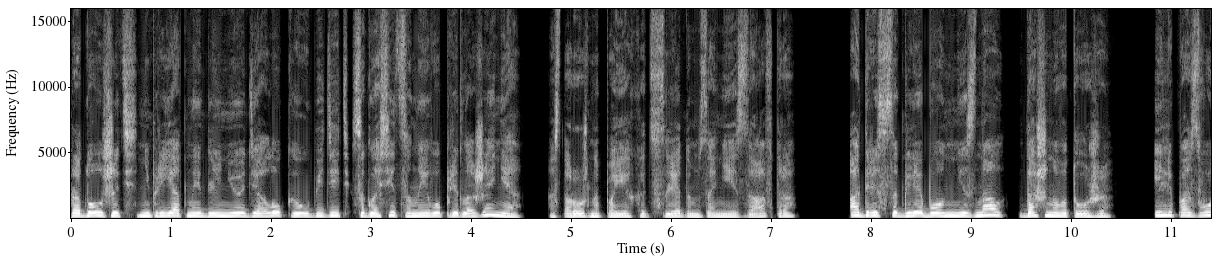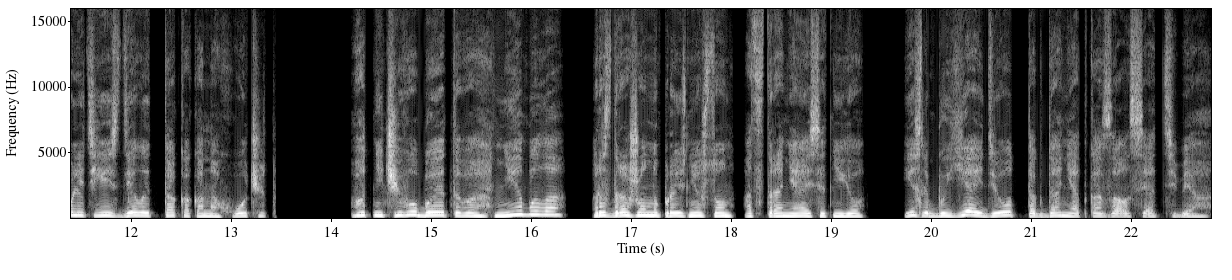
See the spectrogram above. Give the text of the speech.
Продолжить неприятный для нее диалог и убедить согласиться на его предложение, осторожно поехать следом за ней завтра. Адреса Глеба он не знал, Дашиного тоже. Или позволить ей сделать так, как она хочет. «Вот ничего бы этого не было», — раздраженно произнес он, отстраняясь от нее. «Если бы я, идиот, тогда не отказался от тебя.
